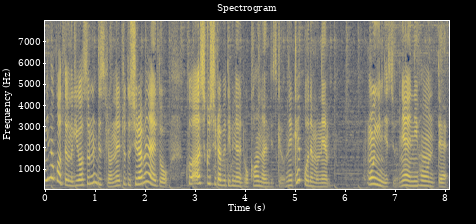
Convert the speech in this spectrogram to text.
見なかったような気がするんですけどね。ちょっと調べないと詳しく調べてみないと分かんないんですけどね。結構でもね多いんですよね日本って。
